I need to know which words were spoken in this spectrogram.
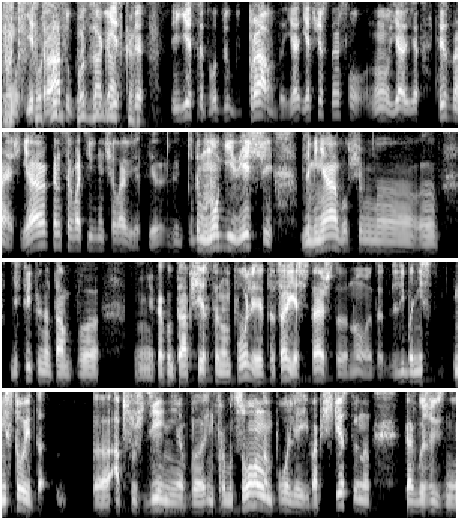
Ну, вот есть вот, радуга, вот загадка. есть, есть вот правда. Я, я честное слово. Ну, я, я, ты знаешь, я консервативный человек. какие-то многие вещи для меня, в общем, действительно там в каком-то общественном поле, это, да, я считаю, что ну, это либо не, не стоит э, обсуждения в информационном поле и в общественном как бы жизни,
